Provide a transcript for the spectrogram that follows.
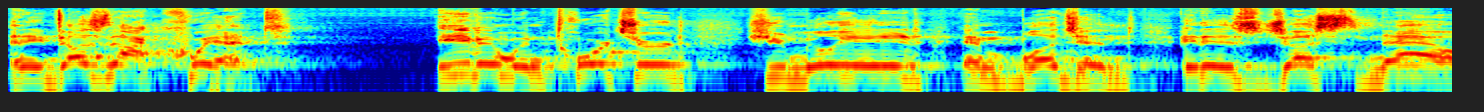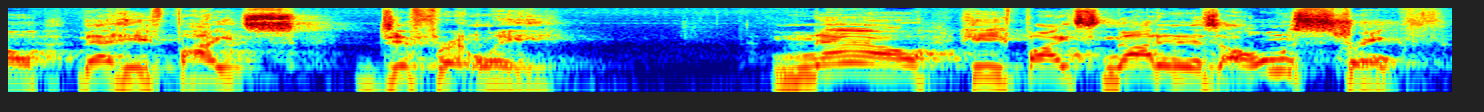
And he does not quit even when tortured, humiliated, and bludgeoned. It is just now that he fights differently. Now he fights not in his own strength.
